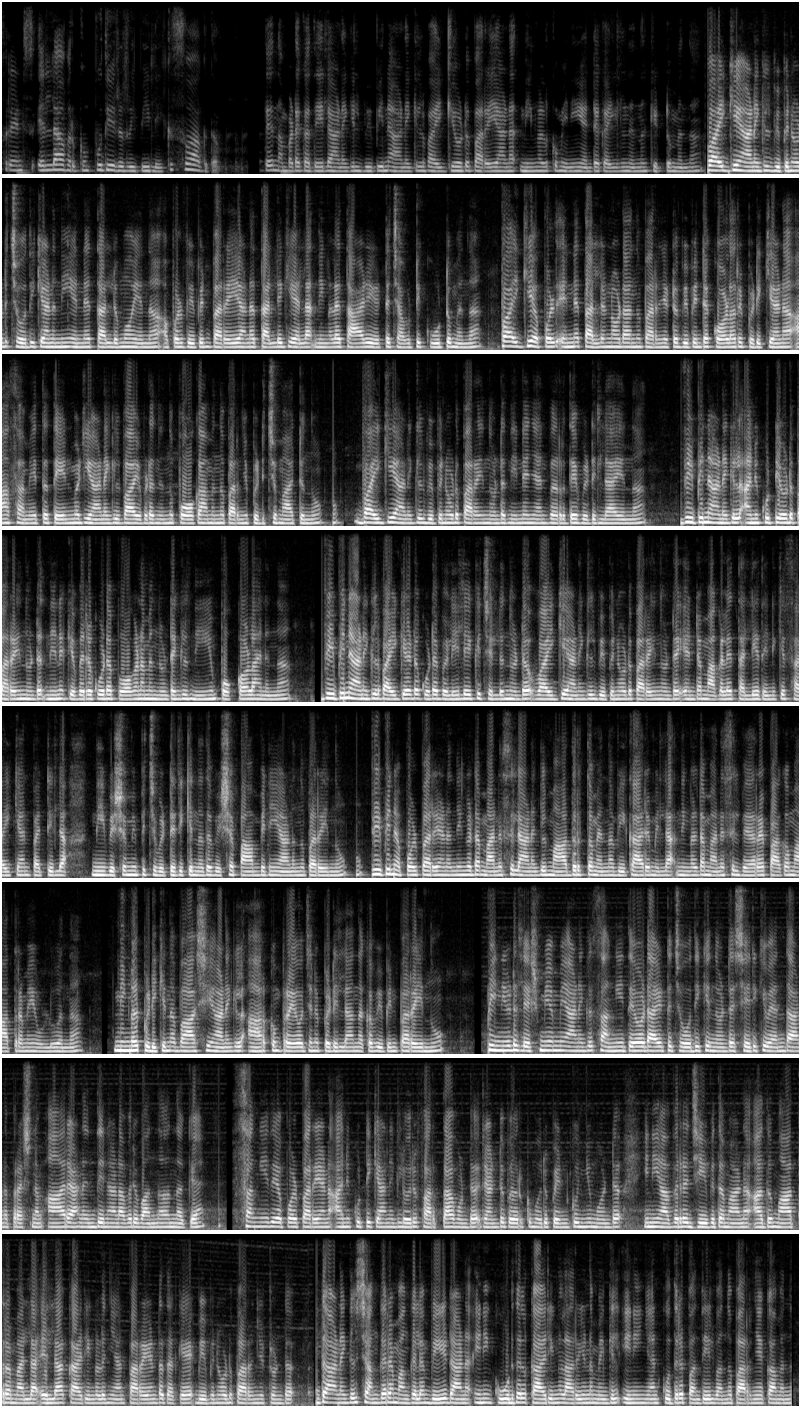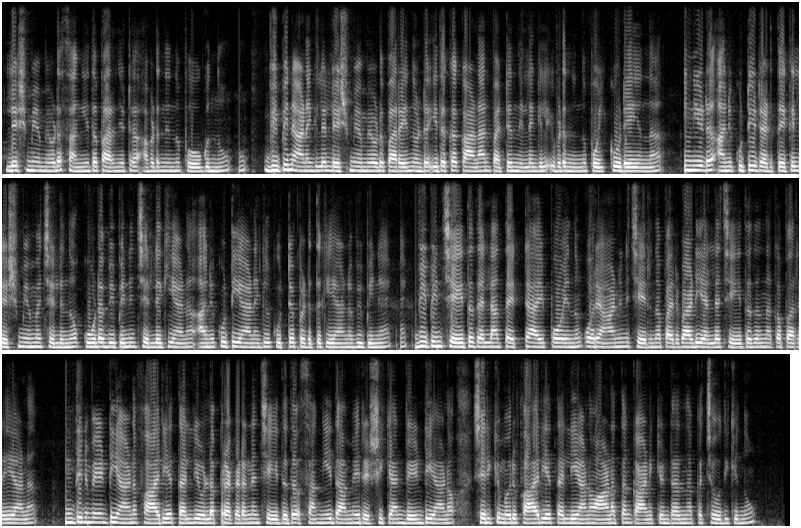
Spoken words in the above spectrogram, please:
Friends എല്ലാവർക്കും പുതിയൊരു റിവ്യൂയിലേക്ക് സ്വാഗതം. ഇന്നത്തെ നമ്മുടെ കഥയിലാണെങ്കിൽ ബിപിനാണെങ്കിൽ വൈകിയോട് പറയാണ് നിങ്ങൾക്കും ഇനി എന്റെ കയ്യിൽ നിന്ന് കിട്ടുമെന്ന്. വൈകിയാണെങ്കിൽ ബിപിനോട് ചോദിക്കുകയാണ് നീ എന്നെ തല്ലുമോ എന്ന്? അപ്പോൾ ബിപിൻ പറയുകയാണ് തല്ലുകയല്ല നിങ്ങളെ താഴെയിട്ട് ചവിട്ടി കൂട്ടുമെന്ന്. വൈകി അപ്പോൾ എന്നെ തല്ലണോടാന്ന് പറഞ്ഞിട്ട് ബിപിന്റെ കോളറി പിടിക്കുകയാണ് ആ സമയത്ത് തേൻമൊഴിയാണെങ്കിൽ വാ ഇവിടെ നിന്ന് പോകാമെന്ന് പറഞ്ഞ് പിടിച്ചു മാറ്റുന്നു. വൈകിയാണെങ്കിൽ ബിപിനോട് പറയുന്നുണ്ട് നിന്നെ ഞാൻ വെറുതെ വിടില്ല എന്ന്. വിപിനാണെങ്കിൽ അനുക്കുട്ടിയോട് പറയുന്നുണ്ട് നിനക്ക് ഇവരുടെ കൂടെ പോകണമെന്നുണ്ടെങ്കിൽ നീയും പൊക്കോളാനെന്ന്. വിപിനാണെങ്കിൽ വൈഗയുടെ കൂടെ വെളിയിലേക്ക് ചെല്ലുന്നുണ്ട്. വൈകിയാണെങ്കിൽ വിപിനോട് പറയുന്നുണ്ട് എന്റെ മകളെ തല്ലിയത് എനിക്ക് സഹിക്കാൻ പറ്റില്ല. നീ വിഷമിപ്പിച്ച് വിട്ടിരിക്കുന്നത് വിഷപാമ്പിനെയാണെന്ന് പറയുന്നു. വിപിൻ അപ്പോൾ പറയണം നിങ്ങളുടെ മനസ്സിലാണെങ്കിൽ മാതൃത്വം എന്ന വികാരമില്ല. നിങ്ങളുടെ മനസ്സിൽ വേറെ പക മാത്രമേ ഉള്ളൂ എന്ന്. നിങ്ങൾ പിടിക്കുന്ന ഭാഷയാണെങ്കിൽ ആർക്കും പ്രയോജനപ്പെടില്ല എന്നൊക്കെ വിപിൻ പറയുന്നു. പിന്നീട് ലക്ഷ്മി അമ്മയാണെങ്കിൽ സംഗീതയോടായിട്ട് ചോദിക്കുന്നുണ്ട് ശരിക്കും എന്താണ് പ്രശ്നം? ആരാണ്? എന്തിനാണ് അവർ വന്നതെന്നൊക്കെ? സംഗീത അപ്പോൾ പറയണം അനുക്കുട്ടിക്കാണെങ്കിൽ ഒരു ഭർത്താവുണ്ട് രണ്ടു പേർക്കും ഒരു പെൺകുഞ്ഞുമുണ്ട്. ഇനി അവരുടെ ജീവിതമാണ്. അത് മാത്രമല്ല എല്ലാ കാര്യങ്ങളും ഞാൻ പറയേണ്ടതൊക്കെ ബിബിനോട് പറഞ്ഞിട്ടുണ്ട്. ഇതാണെങ്കിൽ ശങ്കരമംഗലം വീടാണ്. ഇനി കൂടുതൽ കാര്യങ്ങൾ അറിയണമെങ്കിൽ ഇനി ഞാൻ കുതിരപ്പന്തിയിൽ വന്ന് പറഞ്ഞേക്കാമെന്ന് ലക്ഷ്മി അമ്മയോട് സംഗീത പറഞ്ഞിട്ട് അവിടെ നിന്ന് പോകുന്നു. വിപിൻ ലക്ഷ്മി അമ്മയോട് പറയുന്നുണ്ട് ഇതൊക്കെ കാണാൻ പറ്റുന്നില്ലെങ്കിൽ ഇവിടെ നിന്ന് പോയിക്കൂടെ എന്ന് പിന്നീട് അനുക്കുട്ടിയുടെ അടുത്തേക്ക് ലക്ഷ്മിയമ്മ ചെല്ലുന്നു. കൂടെ വിപിനും ചെല്ലുകയാണ്. അനുക്കുട്ടിയാണെങ്കിൽ കുറ്റപ്പെടുത്തുകയാണ് വിപിനെ. വിപിൻ ചെയ്തതെല്ലാം തെറ്റായിപ്പോയെന്നും ഒരാണിന് ചേരുന്ന പരിപാടിയല്ല ചെയ്തതെന്നൊക്കെ പറയാണ്. എന്തിനു വേണ്ടിയാണ് ഭാര്യയെ തല്ലിയുള്ള പ്രകടനം ചെയ്തത്? സംഗീതാമ്മയെ രക്ഷിക്കാൻ വേണ്ടിയാണോ? ശരിക്കും ഒരു ഭാര്യയെ തല്ലിയാണോ ആണത്തം കാണിക്കേണ്ടതെന്നൊക്കെ ചോദിക്കുന്നു.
